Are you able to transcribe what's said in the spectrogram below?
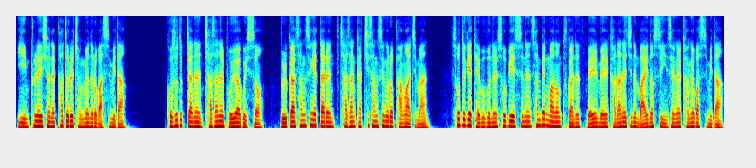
이 인플레이션의 파도를 정면으로 맞습니다. 고소득자는 자산을 보유하고 있어 물가 상승에 따른 자산 가치 상승으로 방어하지만 소득의 대부분을 소비에 쓰는 300만원 구간은 매일매일 가난해지는 마이너스 인생을 강요받습니다.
